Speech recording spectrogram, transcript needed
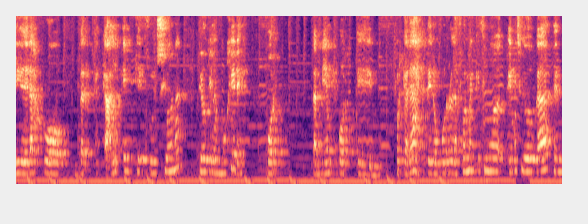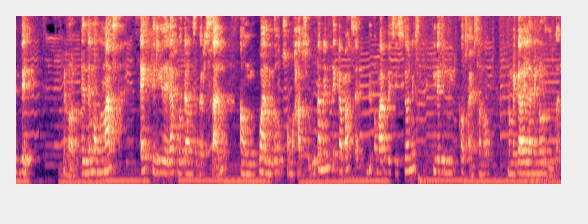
liderazgo vertical el que funciona, creo que las mujeres, por, también por, eh, por carácter o por la forma en que hemos sido educadas, tendemos perdón, tendemos más a este liderazgo transversal, aun cuando somos absolutamente capaces de tomar decisiones y definir cosas, eso no, no me cabe la menor duda.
